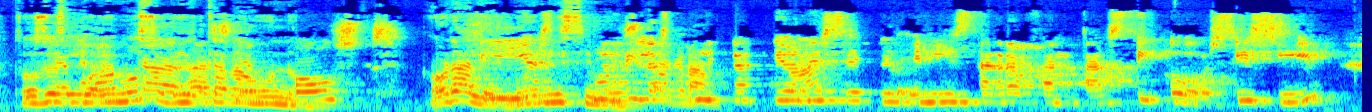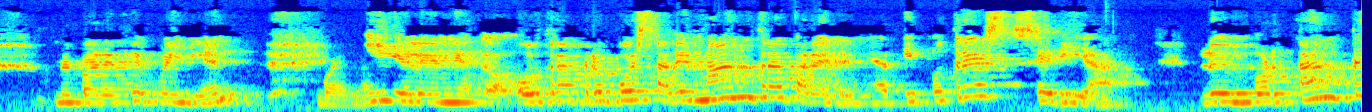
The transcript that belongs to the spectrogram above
Entonces podemos subir cada uno. Post. Órale, sí, buenísimo. Sí, las publicaciones en, Instagram, fantástico. Sí, sí, me parece muy bien. Y el, otra propuesta de mantra para el eneatipo 3 sería, lo importante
